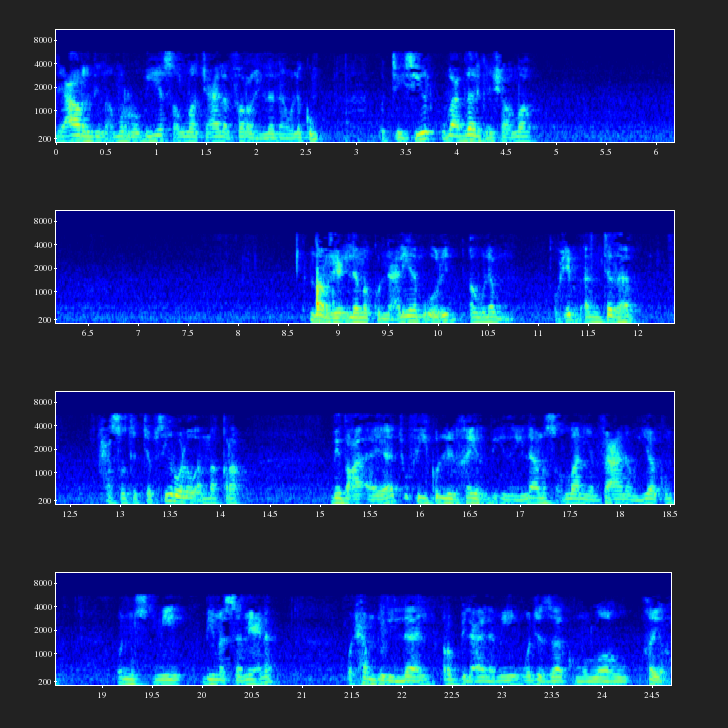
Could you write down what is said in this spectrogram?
لعارض أمر به صلى الله تعالى الفرج لنا ولكم والتيسير. وبعد ذلك إن شاء الله نرجع إلى ما كنا عليه لم أريد أو لم أحب أن تذهب حصة التفسير ولو أن نقرأ بضع آيات وفي كل الخير بإذن الله. نسأل الله أن ينفعنا وإياكم والمسلمين بما سمعنا. والحمد لله رب العالمين وجزاكم الله خيرا.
